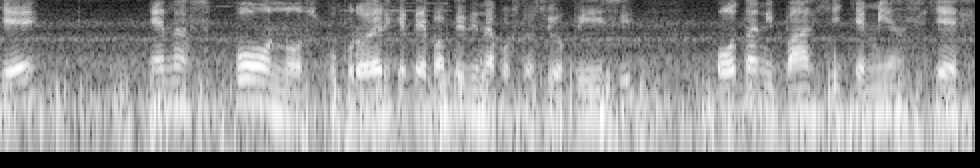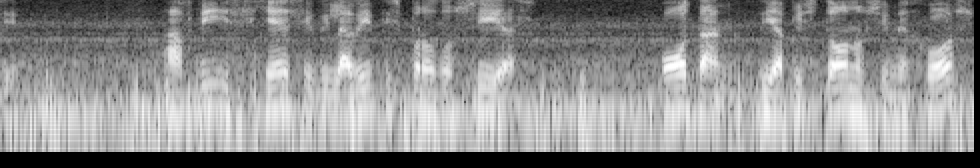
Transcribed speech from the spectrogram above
και ένας πόνος που προέρχεται από αυτή την αποστασιοποίηση όταν υπάρχει και μία σχέση. Αυτή η σχέση δηλαδή της προδοσίας. Όταν διαπιστώνω συνεχώς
